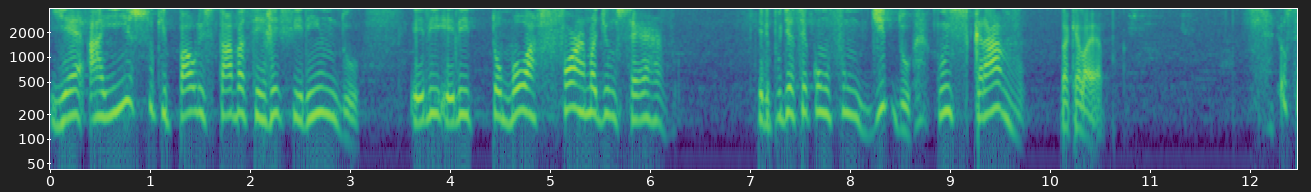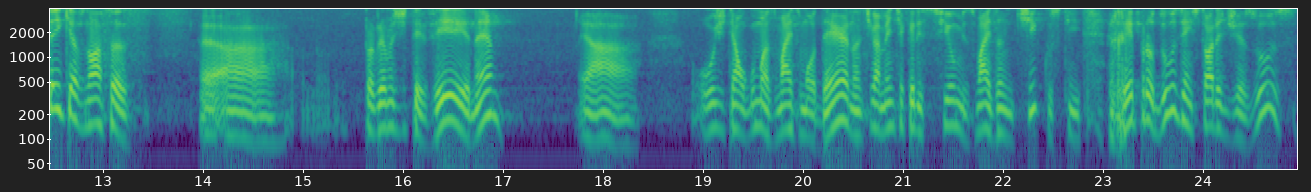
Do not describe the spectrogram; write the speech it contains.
E é a isso que Paulo estava se referindo. Ele, ele tomou a forma de um servo. Ele podia ser confundido com um escravo daquela época. Eu sei que as nossas a, programas de TV, né? A, hoje tem algumas mais modernas. Antigamente aqueles filmes mais antigos que reproduzem a história de Jesus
